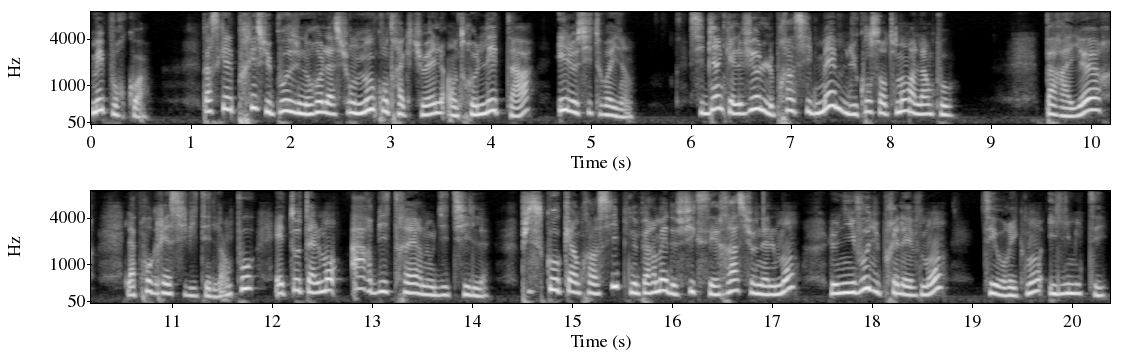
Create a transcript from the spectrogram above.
Mais pourquoi? Parce qu'elle présuppose une relation non contractuelle entre l'État et le citoyen, si bien qu'elle viole le principe même du consentement à l'impôt. Par ailleurs, la progressivité de l'impôt est totalement arbitraire, nous dit-il, puisqu'aucun principe ne permet de fixer rationnellement le niveau du prélèvement, théoriquement illimité.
